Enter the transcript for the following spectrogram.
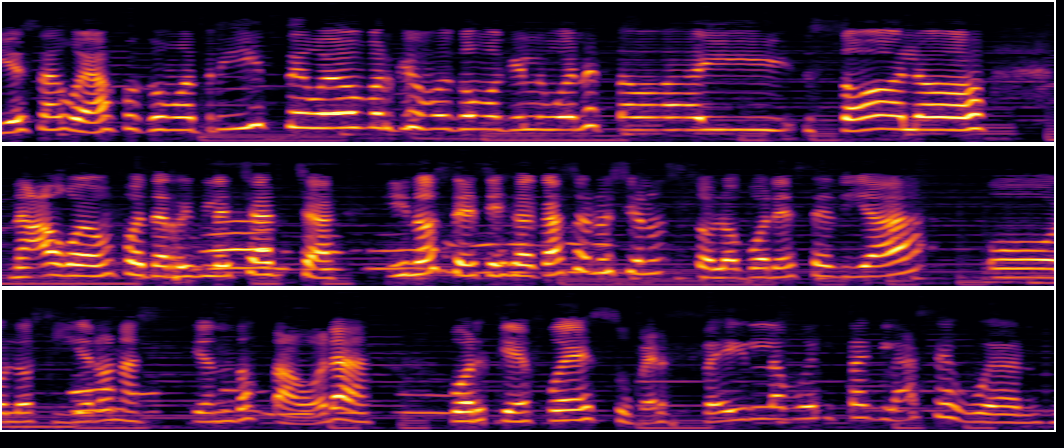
Y esa weá fue como triste, weón, porque fue como que el weón estaba ahí solo. No, weón, fue terrible charcha. Y no sé si es que acaso lo hicieron solo por ese día o lo siguieron haciendo hasta ahora. Porque fue súper fail la vuelta a clases, weón.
